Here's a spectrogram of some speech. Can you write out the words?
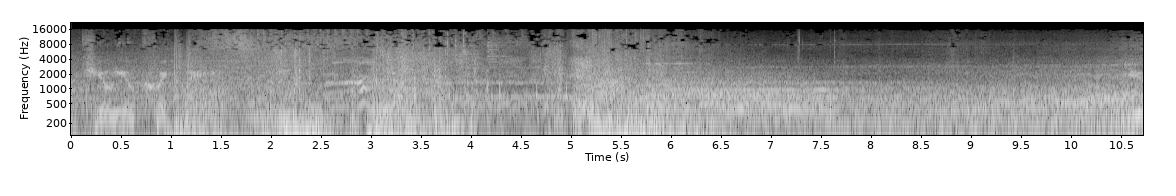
I'll kill you quickly. You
